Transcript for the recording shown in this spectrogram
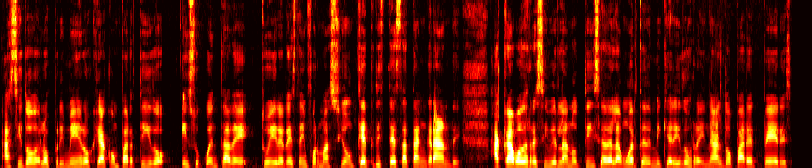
ha sido de los primeros que ha compartido en su cuenta de Twitter esta información. Qué tristeza tan grande. Acabo de recibir la noticia de la muerte de mi querido Reinaldo Pared Pérez.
